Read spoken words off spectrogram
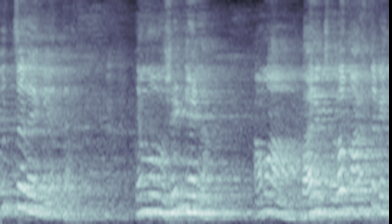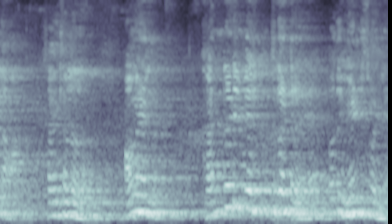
ಕುಚ್ಚೋದು ಹೇಗೆ ಅಂತ. ನಮ್ಮ ಫ್ರೆಂಡ್ ಹೇಳ, ಅವ ಭಾರಿ ಚಲೋ ಮಾರ್ತಾನೆ ನಾವ ಸಾಯಂಕಾಲ ಅವ ಹೇಳ, ಕನ್ನಡಿ ಮೇಲೆ ಕುತ್ಕೊಂಡ್ರೆ ಅದು ಹೆಣ್ಣು ಸೊಳ್ಳೆ.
